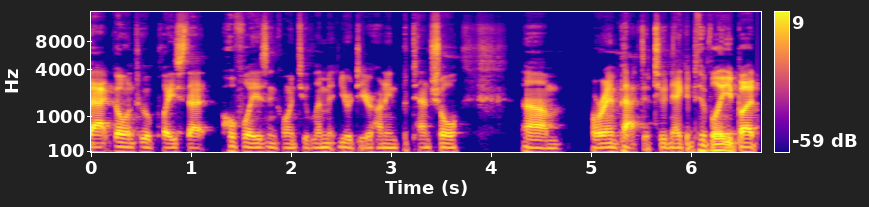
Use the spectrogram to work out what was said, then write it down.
that go into a place that hopefully isn't going to limit your deer hunting potential um, or impact it too negatively. But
